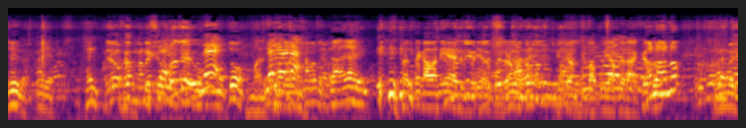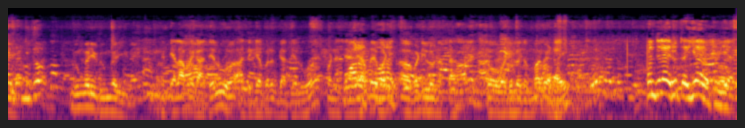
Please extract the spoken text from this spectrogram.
જોઈ. લો પ્રોગ્રામ હતો. હતો ડુંગળી ડુંગળી. ડુંગળી પેલા આપણે ગાધેલું હોય આ જગ્યા પર જ ગાધેલું હોય. પણ ત્યારે આપણે વડીલો નતા. તો વડીલો જમવા બેઠા પણ તૈયાર હતું યાર.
